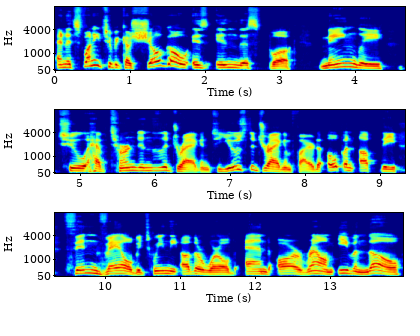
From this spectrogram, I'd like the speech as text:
And it's funny too, because Shogo is in this book mainly to have turned into the dragon, to use the dragon fire to open up the thin veil between the other world and our realm, even though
